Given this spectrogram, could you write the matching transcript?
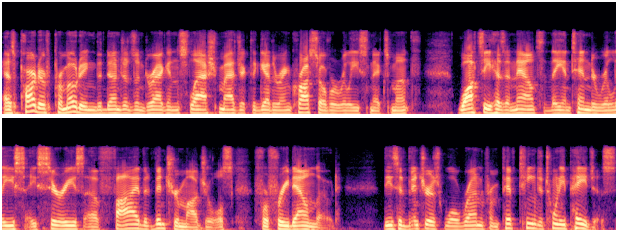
As part of promoting the Dungeons and Dragons slash Magic the Gathering crossover release next month, WotC has announced that they intend to release a series of five adventure modules for free download. These adventures will run from 15 to 20 pages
